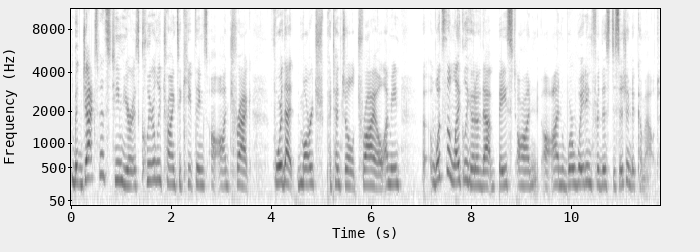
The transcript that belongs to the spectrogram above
But Jack Smith's team here is clearly trying to keep things on track for that March potential trial. I mean, uh, what's the likelihood of that based on on we're waiting for this decision to come out?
